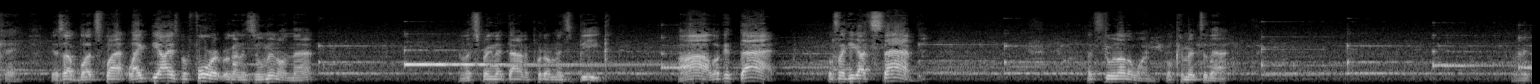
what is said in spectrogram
Okay, there's our blood splat. Like the eyes before it, we're going to zoom in on that. And let's bring that down and put it on his beak. Ah, look at that. Looks like he got stabbed. Let's do another one. We'll commit to that. Alright.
